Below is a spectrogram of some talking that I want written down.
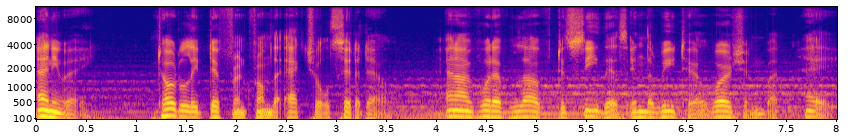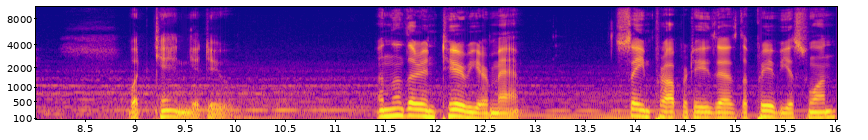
Anyway, totally different from the actual Citadel, and I would have loved to see this in the retail version, but hey, what can you do? Another interior map, same properties as the previous one,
